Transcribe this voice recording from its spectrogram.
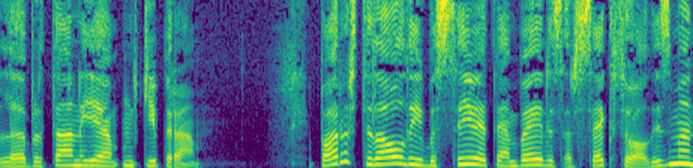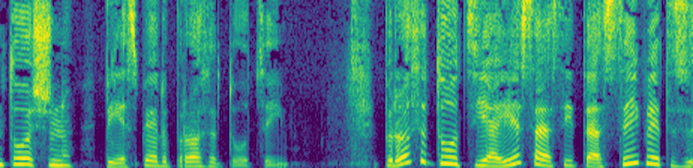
Lielbritānijā un Kiprā. Parasti laulības sievietēm beidzas ar seksuālu izmantošanu, piespiedu prostitūciju. Prostitūcijā iesaistītās sievietes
